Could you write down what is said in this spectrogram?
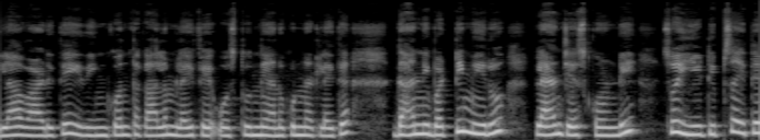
ఇలా వాడితే ఇది ఇంకొంతకాలం లైఫ్ వస్తుంది అనుకున్నట్లయితే దాన్ని బట్టి మీరు ప్లాన్ చేసుకోండి. సో ఈ టిప్స్ అయితే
